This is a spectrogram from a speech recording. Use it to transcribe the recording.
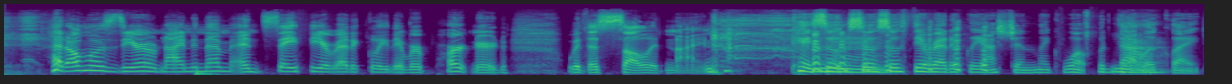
had almost zero nine in them, and say theoretically they were partnered with a solid nine? Okay, so so so theoretically, Ashton, like, what would that Yeah. look like?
